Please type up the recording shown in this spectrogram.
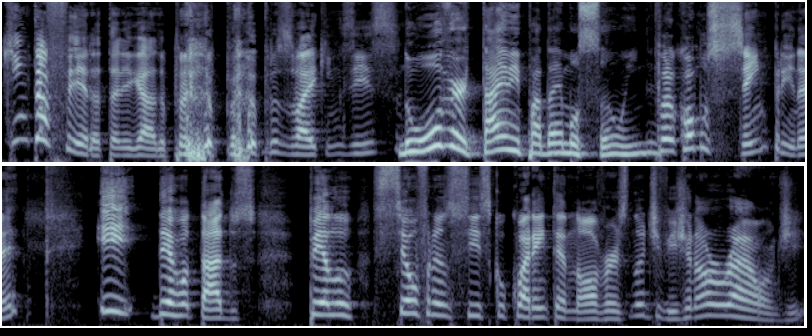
quinta-feira, tá ligado? Pro, pro, pros Vikings isso. No overtime pra dar emoção ainda. Como sempre, né? E derrotados pelo seu Francisco 49ers no Divisional Round.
